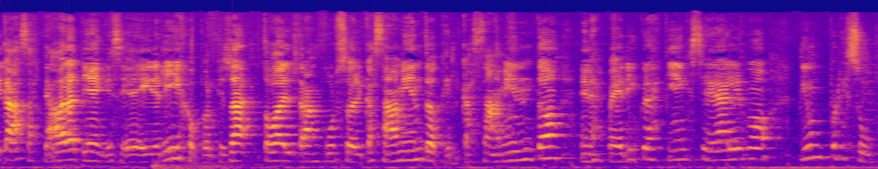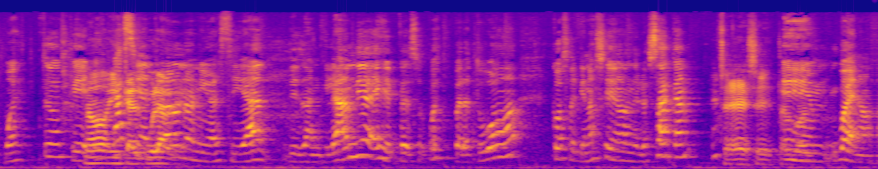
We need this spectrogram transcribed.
te casaste, ahora tiene que seguir el hijo, porque ya todo el transcurso del casamiento, que el casamiento en las películas tiene que ser algo de un presupuesto que No, casi entrar a una universidad de Yanquilandia, es el presupuesto para tu boda, cosa que no sé de dónde lo sacan. Sí, sí, tal. Eh, bueno,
